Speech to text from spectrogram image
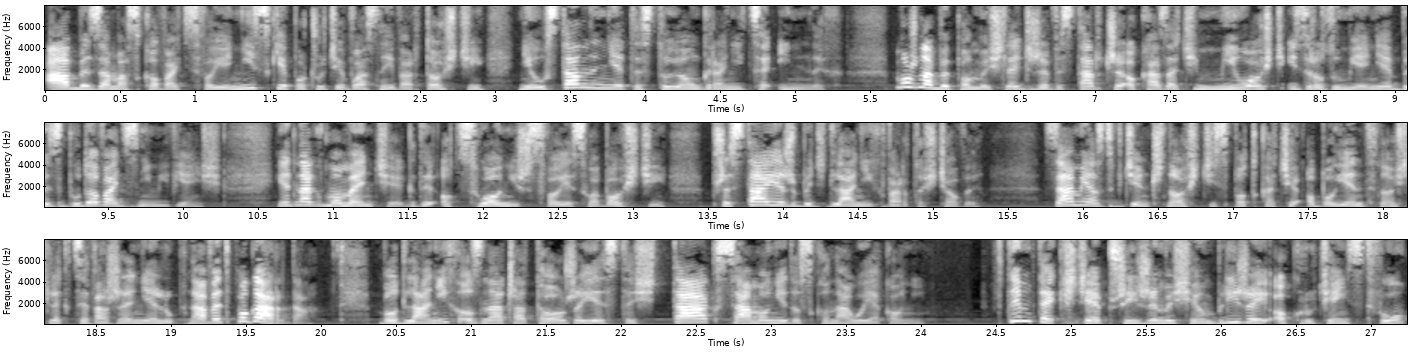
Aby zamaskować swoje niskie poczucie własnej wartości, nieustannie testują granice innych. Można by pomyśleć, że wystarczy okazać im miłość i zrozumienie, by zbudować z nimi więź. Jednak w momencie, gdy odsłonisz swoje słabości, przestajesz być dla nich wartościowy. Zamiast wdzięczności spotka cię obojętność, lekceważenie lub nawet pogarda, bo dla nich oznacza to, że jesteś tak samo niedoskonały jak oni. W tym tekście przyjrzymy się bliżej okrucieństwu,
